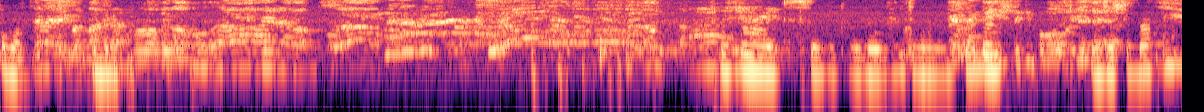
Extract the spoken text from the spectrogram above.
O, Scena jest od Maxa. No wiadomo. Eksterna moc. zrobimy sobie tu jedną drzwi, tu mamy szybę. połowie. Będzie szyba. Jej.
